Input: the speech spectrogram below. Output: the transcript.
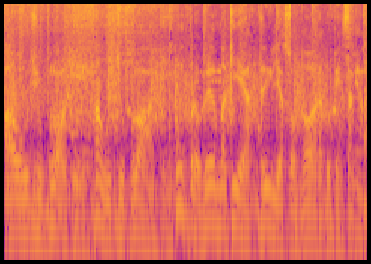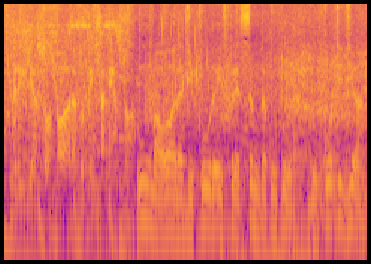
Audioblog. Audioblog. Um programa que é a trilha sonora do pensamento. Trilha sonora do pensamento. Uma hora de pura expressão da cultura, do cotidiano,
